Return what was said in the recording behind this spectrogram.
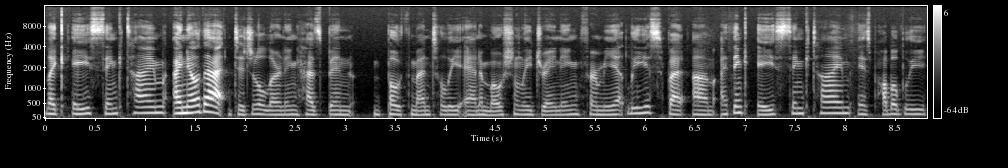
like async time. I know that digital learning has been both mentally and emotionally draining for me at least, but um, I think async time is probably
